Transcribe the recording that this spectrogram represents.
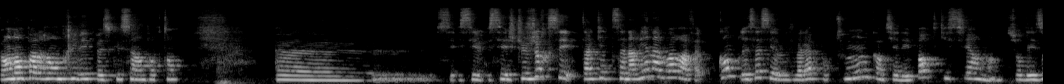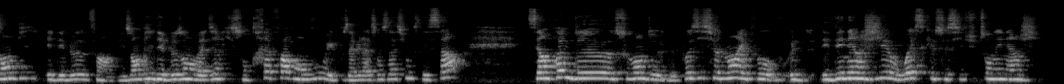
On en parlera en privé parce que c'est important. Euh, je te jure que ça n'a rien à voir. Enfin, quand, ça c'est valable pour tout le monde, quand il y a des portes qui se ferment sur des envies et des, besoins, des envies, des besoins, on va dire, qui sont très forts en vous et que vous avez la sensation que c'est ça, c'est un problème de, souvent de, positionnement et, d'énergie. Où est-ce que se situe ton énergie?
